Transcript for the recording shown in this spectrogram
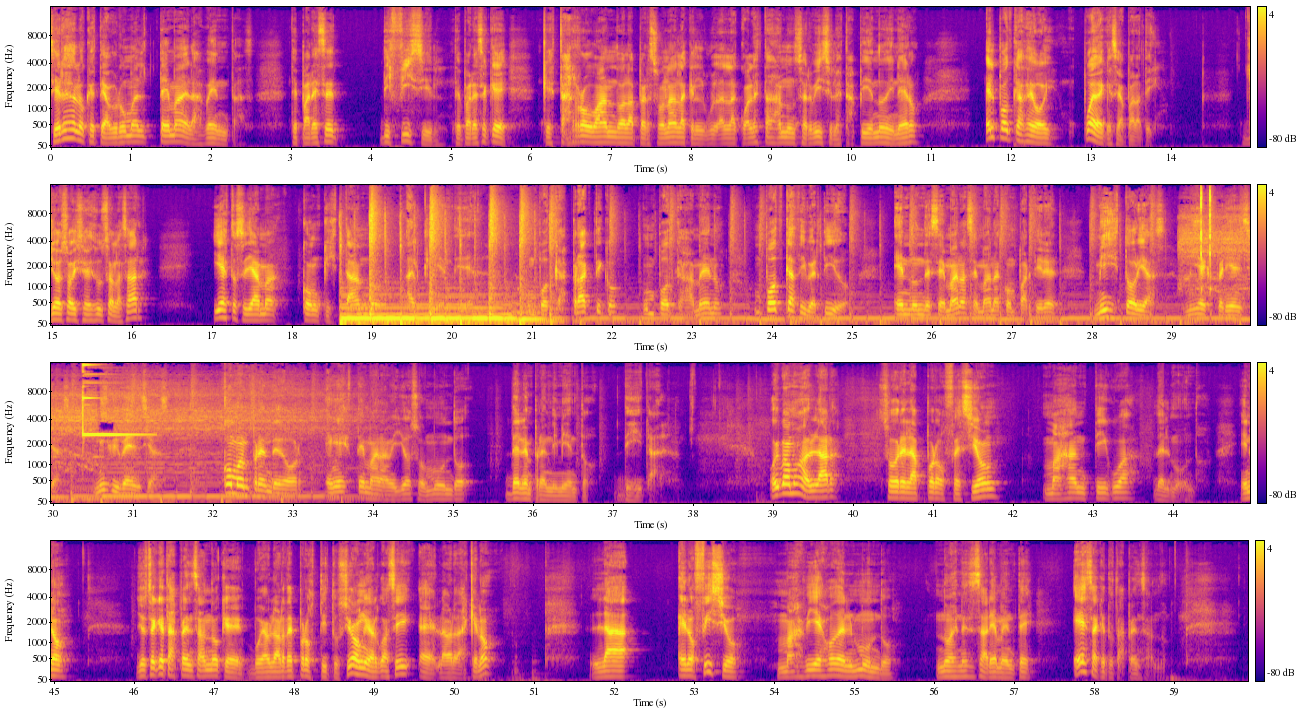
Si eres de lo que te abruma el tema de las ventas, te parece difícil, te parece que, estás robando a la persona a la, que, a la cual estás dando un servicio y le estás pidiendo dinero, el podcast de hoy puede que sea para ti. Yo soy Jesús Salazar y esto se llama Conquistando al Cliente Ideal. Un podcast práctico, un podcast ameno, un podcast divertido, en donde semana a semana compartiré mis historias, mis experiencias, mis vivencias como emprendedor en este maravilloso mundo del emprendimiento digital. Hoy vamos a hablar sobre la profesión más antigua del mundo. Y no, yo sé que estás pensando que voy a hablar de prostitución y algo así. Eh, la verdad es que no. La, el oficio más viejo del mundo no es necesariamente esa que tú estás pensando.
